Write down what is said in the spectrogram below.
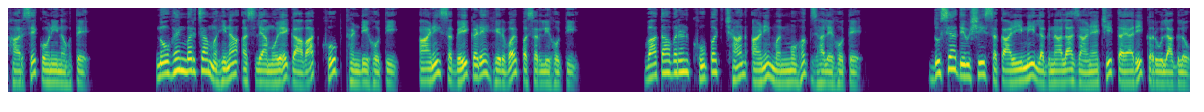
फारसे कोणी नव्हते. नोव्हेंबरचा महिना असल्यामुळे गावात खूप थंडी होती आणि सगळीकडे हिरवळ पसरली होती. वातावरण खूपच छान आणि मनमोहक झाले होते. दुसऱ्या दिवशी सकाळी मी लग्नाला जाण्याची तयारी करू लागलो.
